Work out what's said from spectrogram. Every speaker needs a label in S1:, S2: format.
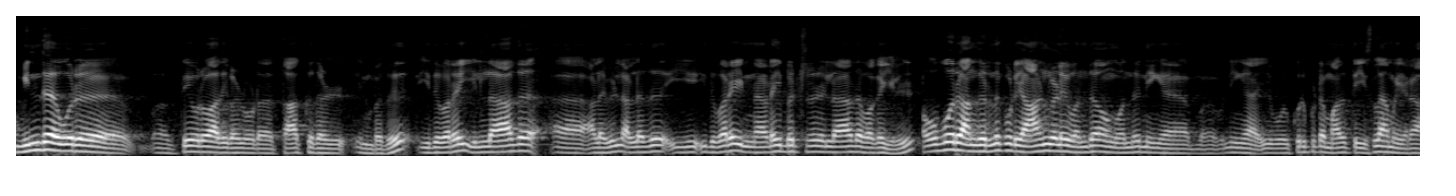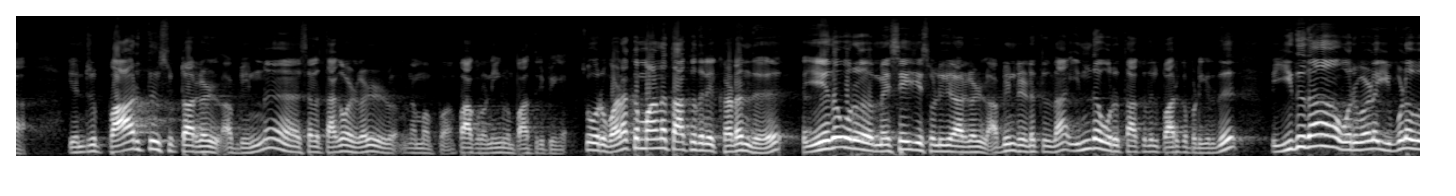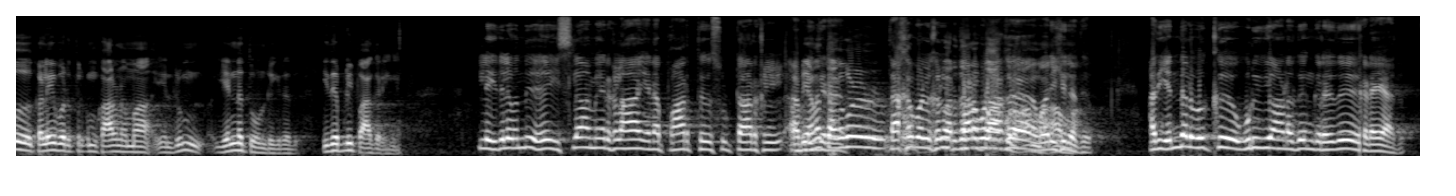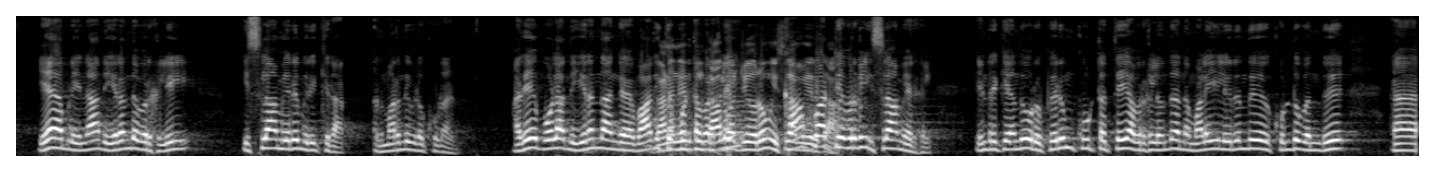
S1: மாட்டோம்
S2: இந்த ஒரு தீவிரவாதிகளோட தாக்குதல் என்பது இதுவரை இல்லாத அளவில் அல்லது இ- இதுவரை நடைபெற்றில்லாத வகையில் ஒவ்வொரு அங்கே இருந்தக்கூடிய ஆண்களை வந்து அவங்க வந்து நீங்கள் நீங்கள் ஒரு குறிப்பிட்ட மதத்தை இஸ்லாமியரா என்று பார்த்து சுட்டார்கள் அப்படின்னு சில தகவல்கள் நம்ம பார்க்குறோம். நீங்களும் பார்த்துருப்பீங்க. ஸோ ஒரு வழக்கமான தாக்குதலை கடந்து ஏதோ ஒரு மெசேஜை சொல்கிறார்கள் அப்படின்ற இடத்தில் தான் இந்த ஒரு தாக்குதல் பார்க்கப்படுகிறது. இதுதான் ஒருவேளை இவ்வளவு கலைபரத்திற்கும் காரணமா என்றும் எண்ண தோன்றுகிறது? இது எப்படி பார்க்குறீங்க?
S1: இல்லை இதில் வந்து இஸ்லாமியர்களா என பார்த்து சுட்டார்கள்
S2: அப்படியான தகவல்
S1: தகவல்கள் பரவலாக வருகிறது. அது எந்த அளவுக்கு உறுதியானதுங்கிறது கிடையாது. ஏன் அப்படின்னா அந்த இறந்தவர்களில் இஸ்லாமியரும் இருக்கிறார். அது மறந்துவிடக்கூடாது. அதே போல அந்த இறந்த அங்க பாதிக்கப்பட்டவர்களை. காப்பாற்றியவர்கள் இஸ்லாமியர்கள். இன்றைக்கு வந்து ஒரு பெரும் கூட்டத்தை அவர்கள் வந்து அந்த மலையிலிருந்து கொண்டு வந்து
